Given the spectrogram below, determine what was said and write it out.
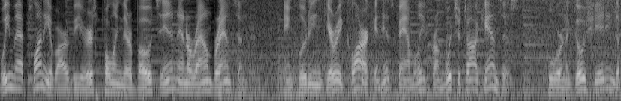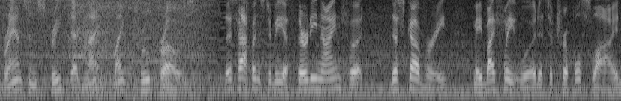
We met plenty of RVers pulling their boats in and around Branson, including Gary Clark and his family from Wichita, Kansas, who were negotiating the Branson streets at night like true pros. This happens to be a 39 foot Discovery made by Fleetwood. It's a triple slide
